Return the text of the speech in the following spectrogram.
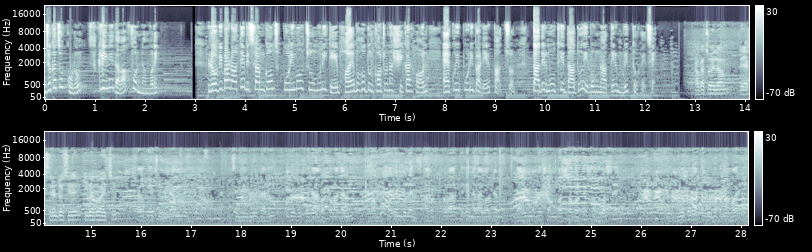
যোগাযোগ করুন স্ক্রিনে দেওয়া ফোন নম্বরে। রবিবার রাতে বিশ্রামগঞ্জ পরিমল চৌমুনিতে ভয়াবহ দুর্ঘটনার শিকার হন একই পরিবারের পাঁচজন। তাদের মধ্যে দাদু এবং নাতির মৃত্যু হয়েছে। যে অ্যাক্সিডেন্ট হয়েছে কীভাবে হয়েছে? কালকে চললাম সিলিগুড়ি গাড়ি উদয়পুর থেকে আগরতলাগামী এবং অ্যাম্বুলেন্স আগরতলা থেকে গাড়ির মধ্যে সংঘর্ষ ঘটে সংঘর্ষে গুরুতর একটা দুর্ঘটনা হয়। এই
